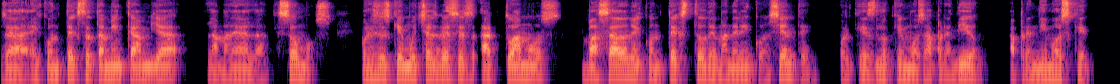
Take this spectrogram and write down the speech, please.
O sea, el contexto también cambia la manera en la que somos. Por eso es que muchas veces actuamos basado en el contexto de manera inconsciente, porque es lo que hemos aprendido. Aprendimos que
